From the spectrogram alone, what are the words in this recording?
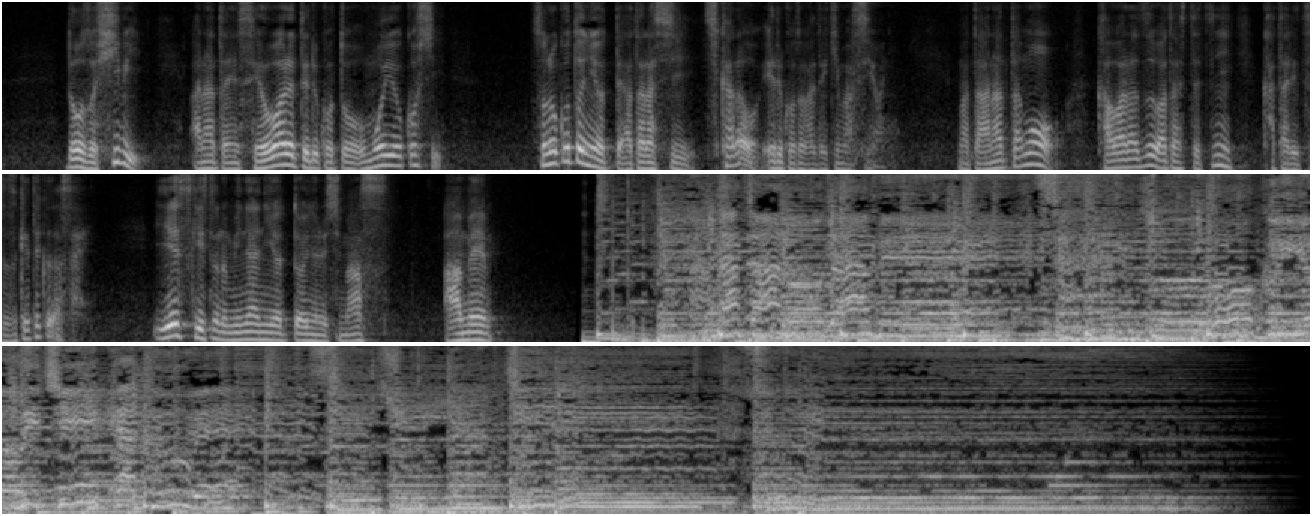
どうぞ日々あなたに背負われていることを思い起こしそのことによって新しい力を得ることができますように。またあなたも変わらず私たちに語り続けてください。イエス・キリストの皆によってお祈りします。アメン。あなたのため遠くより近くへ。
